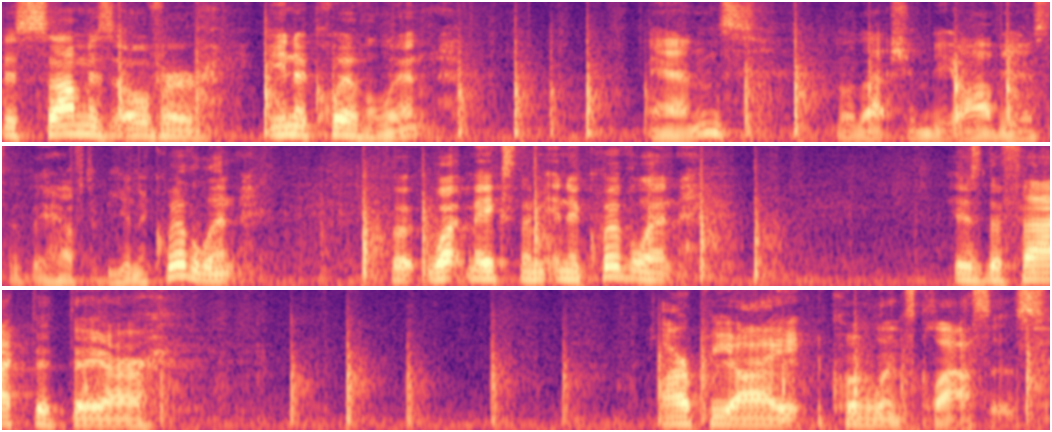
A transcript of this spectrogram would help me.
This sum is over inequivalent n's, so that should be obvious that they have to be inequivalent. But what makes them inequivalent is the fact that they are RPI equivalence classes.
